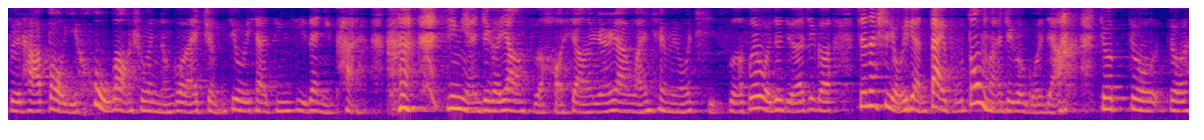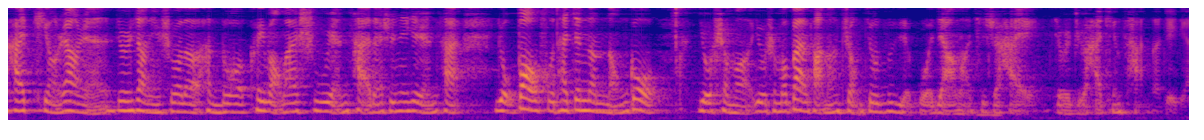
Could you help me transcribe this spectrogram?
对他抱以厚望，说你能够来拯救一下经济。但你看，今年这个样子好像仍然完全没有起色，所以我就觉得这个真的是有一点带不动啊。这个国家 就就就还挺让人，就是像你说的，很多可以往外输人才，但是那些人才有抱负，他真的能够有什么有什么办法能拯救自己的国家吗？其实还就是这个还挺惨的这点。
